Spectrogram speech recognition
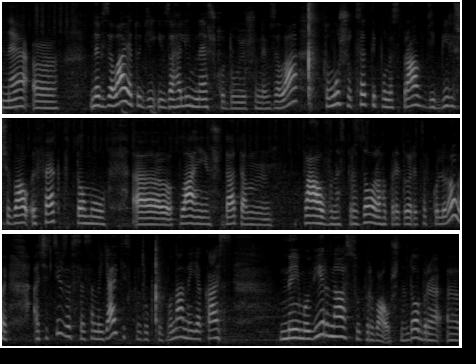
не. Е, не взяла я тоді і взагалі не шкодую, що не взяла, тому що це, типу, насправді більше вау-ефект в тому е, плані, що да, там вау, вона з прозорого перетворюється в кольоровий. А частіше за все, саме якість продуктів, вона не якась неймовірна, суперваушна. Добре, е,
